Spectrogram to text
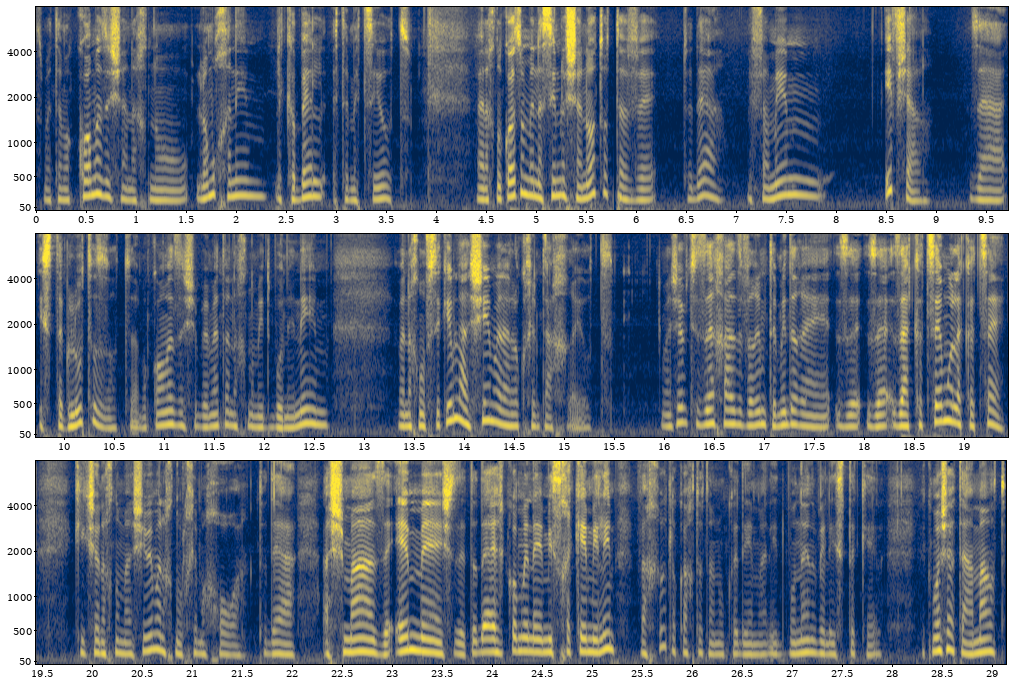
זאת אומרת, המקום הזה שאנחנו לא מוכנים לקבל את המציאות. ואנחנו כל הזמן מנסים לשנות אותה, ואתה יודע, לפעמים אי אפשר. זה ההסתגלות הזאת, זה המקום הזה שבאמת אנחנו מתבוננים, ואנחנו מפסיקים להאשים, אלא לוקחים את האחריות. ואני חושבת שזה אחד הדברים, תמיד הרי, זה, זה, זה הקצה מול הקצה. כי כשאנחנו מאשימים, אנחנו הולכים אחורה. אתה יודע, אשמה זה אמש, זה, אתה יודע, יש כל מיני משחקי מילים, והאחריות לוקחת אותנו קדימה, להתבונן ולהסתכל. וכמו שאתה אמרת,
